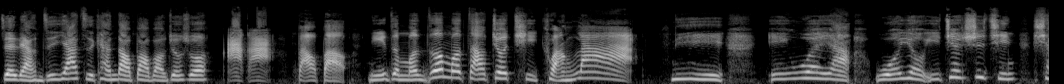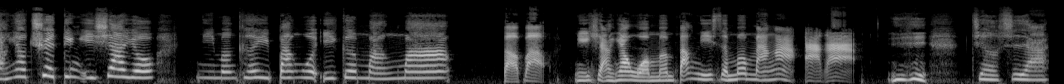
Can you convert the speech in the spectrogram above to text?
这两只鸭子看到抱抱就说：“啊啊，抱抱，你怎么这么早就起床啦？”你。因为呀，我有一件事情想要确定一下哟，你们可以帮我一个忙吗？宝宝，你想要我们帮你什么忙啊？啊啊，就是啊，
